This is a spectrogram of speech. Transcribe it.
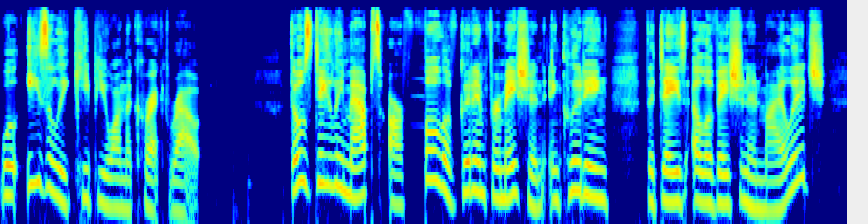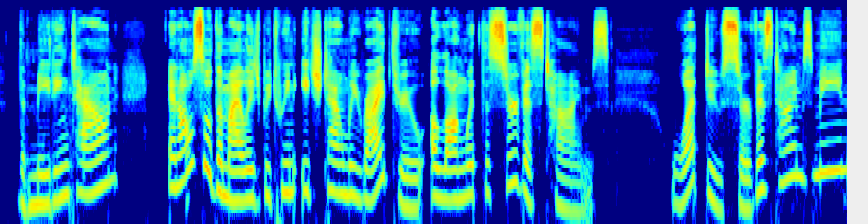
will easily keep you on the correct route. Those daily maps are full of good information, including the day's elevation and mileage, the meeting town, and also the mileage between each town we ride through, along with the service times. What do service times mean?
